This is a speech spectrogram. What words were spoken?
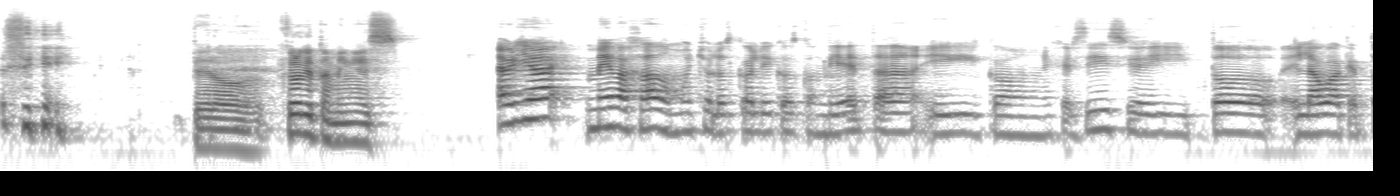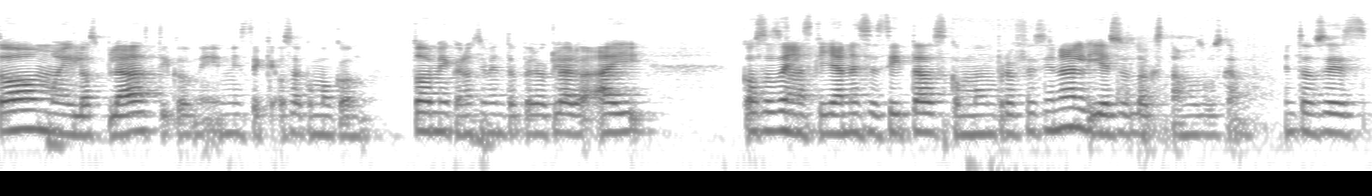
Sí. Pero creo que también es, A ver, yo me he bajado mucho los cólicos con dieta y con ejercicio y todo el agua que tomo y los plásticos, ni, ni qué, o sea, como con todo mi conocimiento, pero claro, hay cosas en las que ya necesitas como un profesional y eso es lo que estamos buscando. Entonces,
